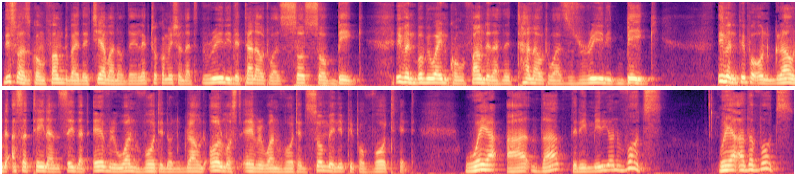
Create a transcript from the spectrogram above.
This was confirmed by the chairman of the Electoral Commission that really the turnout was so, so big. Even Bobi Wine confirmed that the turnout was really big. Even people on ground ascertained and said that everyone voted on ground. Almost everyone voted. So many people voted. Where are the 3 million votes? Where are the votes?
